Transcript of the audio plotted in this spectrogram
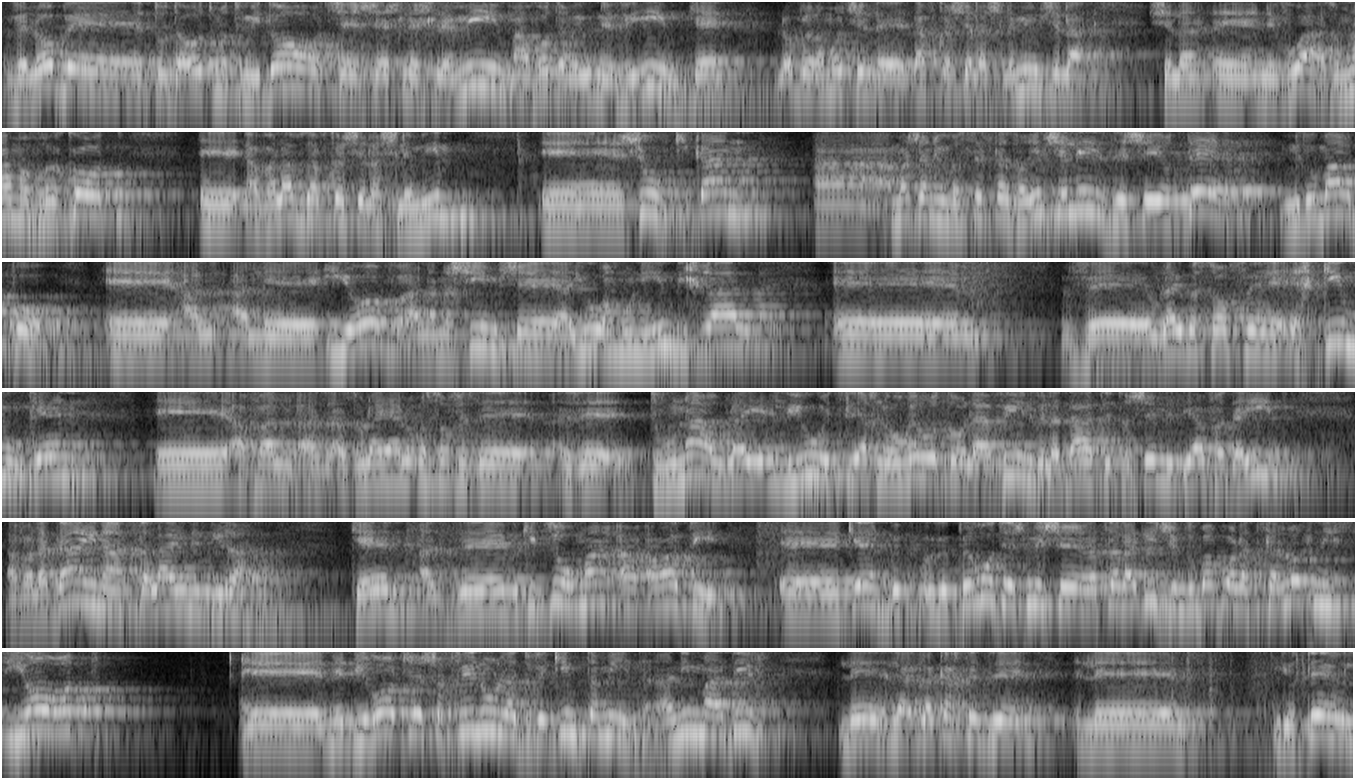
ולא בתודעות מתמידות שיש לשלמים, האבות הם היו נביאים, כן? לא ברמות של, דווקא של השלמים של, של הנבואה, אז אמנם הברקות אה, אבל לאו דווקא של השלמים. אה, שוב, כי כאן מה שאני מבסס את הדברים שלי זה שיותר מדובר פה אה, על, על איוב, על אנשים שהיו המוניים בכלל ואולי בסוף החכימו, כן? אבל אז, אז אולי היה לו בסוף איזה, איזה תבונה, אולי אליהו הצליח לעורר אותו להבין ולדעת את השם ידיעה ודאית, אבל עדיין ההצלה היא נדירה. כן, אז בקיצור, מה אמרתי, כן, בפירוט יש מי שרצה להגיד שמדובר פה על הצלות ניסיות uh, נדירות שיש אפילו לדבקים תמיד. אני מעדיף לקחת את זה יותר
